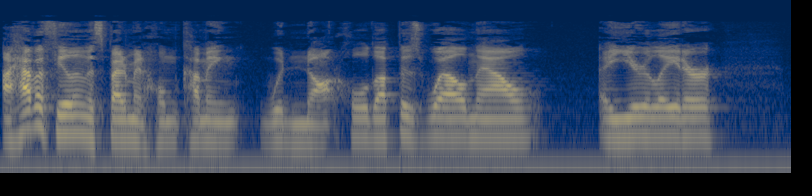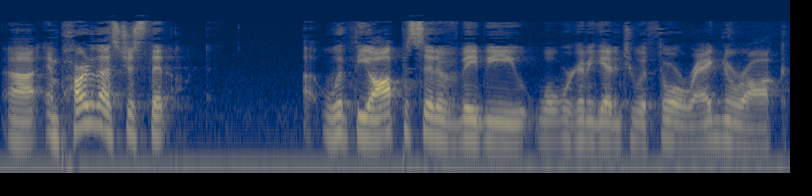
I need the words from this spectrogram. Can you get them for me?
I have a feeling that Spider Man Homecoming would not hold up as well now, a year later. Uh, and part of that's just that, uh, with the opposite of maybe what we're going to get into with Thor Ragnarok,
